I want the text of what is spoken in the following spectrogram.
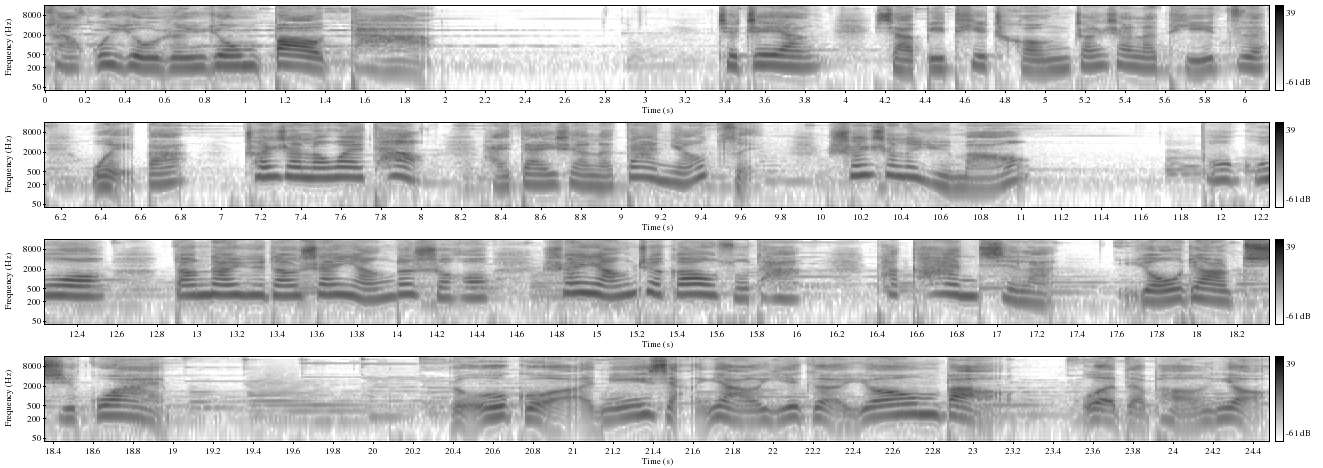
才会有人拥抱它。”就这样，小鼻涕虫装上了蹄子、尾巴，穿上了外套，还戴上了大鸟嘴。拴上了羽毛，不过当他遇到山羊的时候，山羊却告诉他，他看起来有点奇怪。如果你想要一个拥抱，我的朋友，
